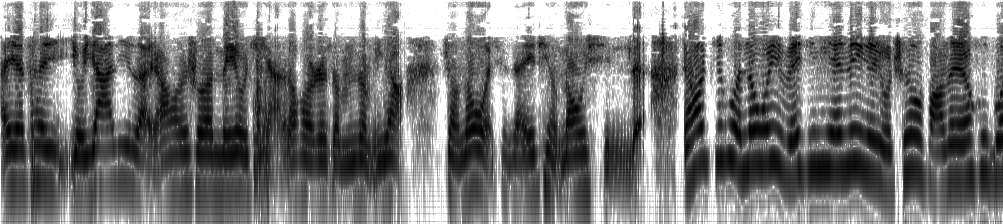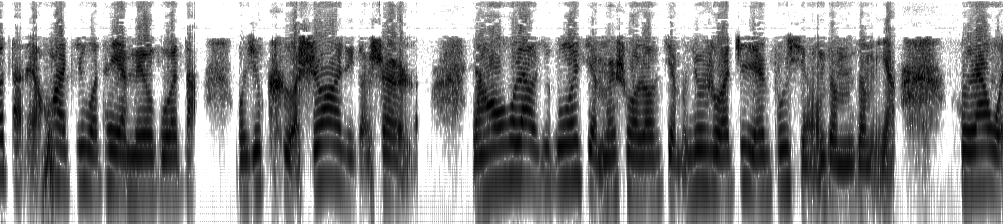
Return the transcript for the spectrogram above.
哎呀，他有压力了，然后说没有钱了，或者怎么怎么样，整得我现在也挺闹心的。然后结果呢，我以为今天那个有车有房的人会给我打电话，结果他也没有给我打，我就可失望这个事儿了。然后后来我就跟我姐妹说了，我姐妹就说这人不行，怎么怎么样。后来我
